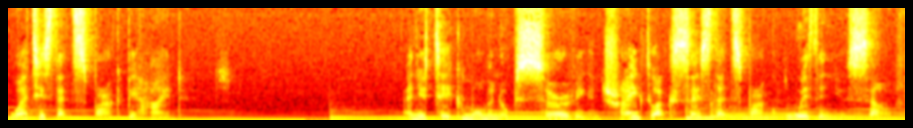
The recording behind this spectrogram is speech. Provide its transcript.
what is that spark behind it? And you take a moment observing and trying to access that spark within yourself.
